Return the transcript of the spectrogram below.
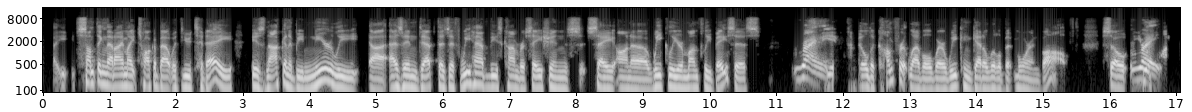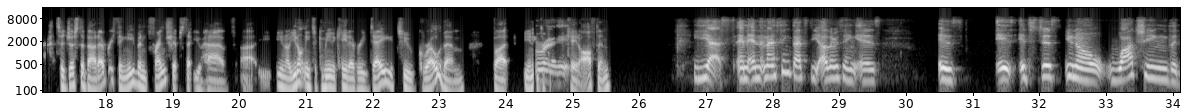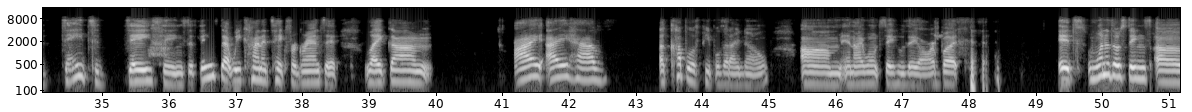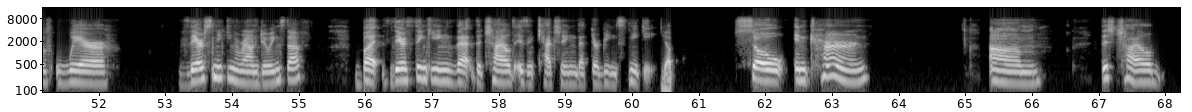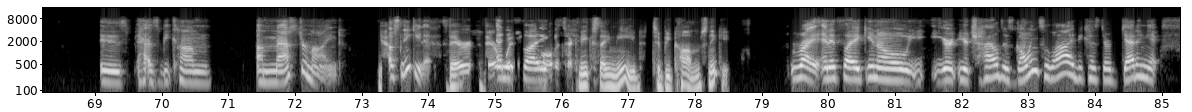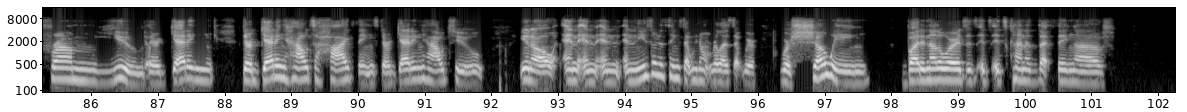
something that I might talk about with you today is not going to be nearly uh, as in depth as if we have these conversations, say, on a weekly or monthly basis. Right. To build a comfort level where we can get a little bit more involved. So, right. To just about everything, even friendships that you have, uh, you know, you don't need to communicate every day to grow them, but you need to communicate often. Yes, and, and and I think that's the other thing is is it, it's just you know watching the day to day things the things that we kind of take for granted like um i i have a couple of people that i know um and i won't say who they are but it's one of those things of where they're sneaking around doing stuff but they're thinking that the child isn't catching that they're being sneaky. Yep. So in turn, um, this child is has become a mastermind yeah. of sneakiness. They're they're like, all the techniques they need to become sneaky. Right. And it's like, you know, your your child is going to lie because they're getting it from you. Yep. They're getting they're getting how to hide things. They're getting how to, you know, and and and and these are the things that we don't realize that we're we're showing. But in other words, it's it's it's kind of that thing of,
